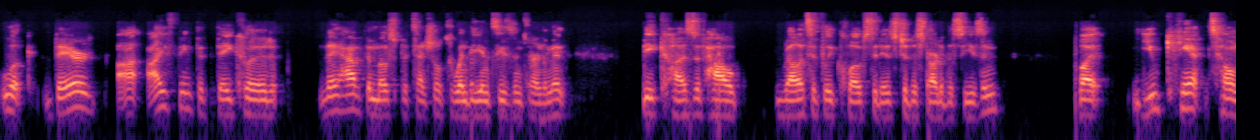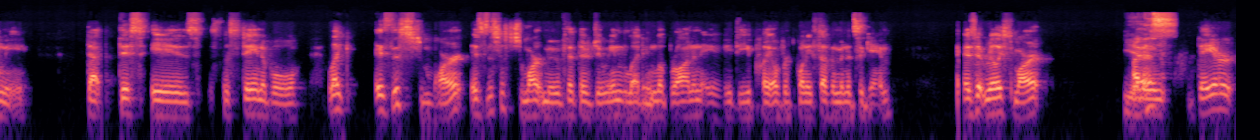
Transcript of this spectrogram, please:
Look, they're I, I think that they could they have the most potential to win the in-season tournament because of how relatively close it is to the start of the season. But you can't tell me that this is sustainable. Like, is this smart? Is this a smart move that they're doing, letting LeBron and AD play over 27 minutes a game? Is it really smart? I mean, Yes. they are.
